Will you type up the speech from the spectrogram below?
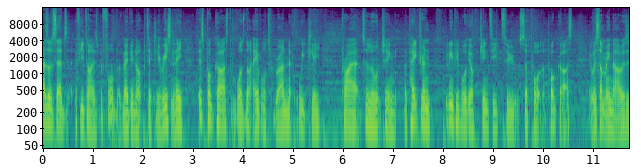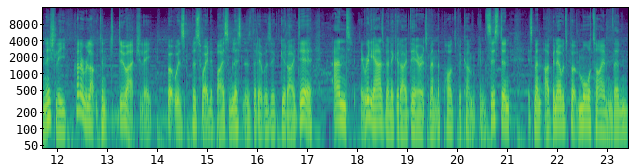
as I've said a few times before, but maybe not particularly recently, this podcast was not able to run weekly prior to launching the Patreon, giving people the opportunity to support the podcast. It was something that I was initially kind of reluctant to do actually, but was persuaded by some listeners that it was a good idea. And it really has been a good idea. It's meant the pod's become consistent. It's meant I've been able to put more time than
